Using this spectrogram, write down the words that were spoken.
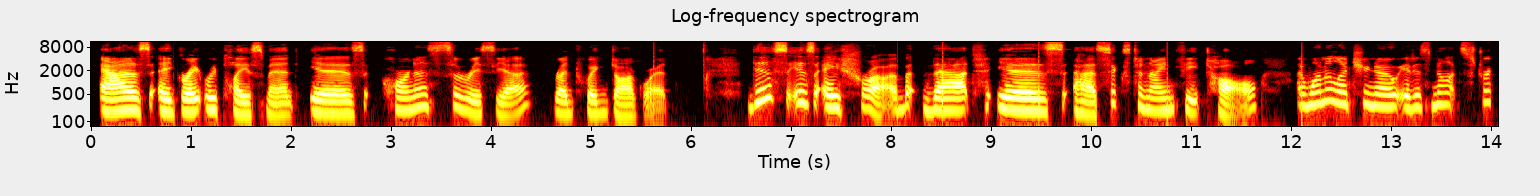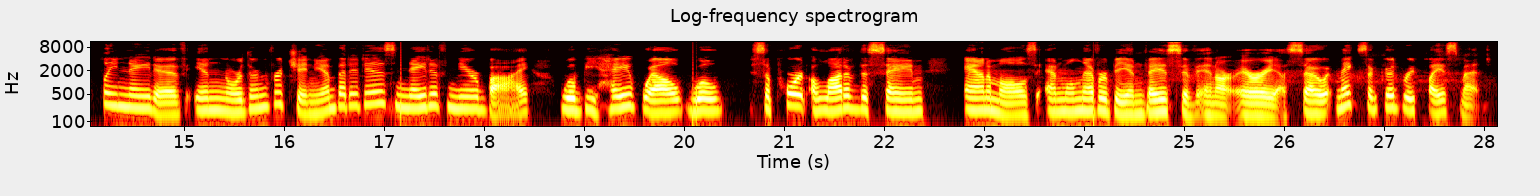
as a great replacement is Cornus sericea, red twig dogwood. This is a shrub that is uh, six to nine feet tall. I want to let you know it is not strictly native in Northern Virginia, but it is native nearby, will behave well, will support a lot of the same animals, and will never be invasive in our area. So it makes a good replacement.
